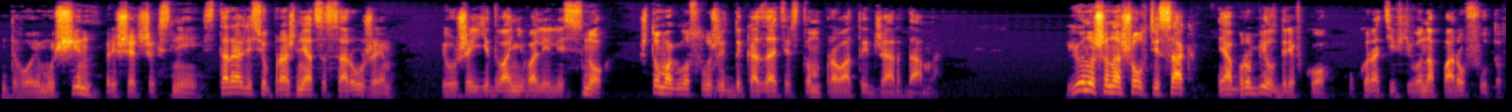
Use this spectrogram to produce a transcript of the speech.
Двое мужчин, пришедших с ней, старались упражняться с оружием и уже едва не валились с ног, что могло служить доказательством правоты Джардама. Юноша нашел тесак и обрубил древко, укоротив его на пару футов.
